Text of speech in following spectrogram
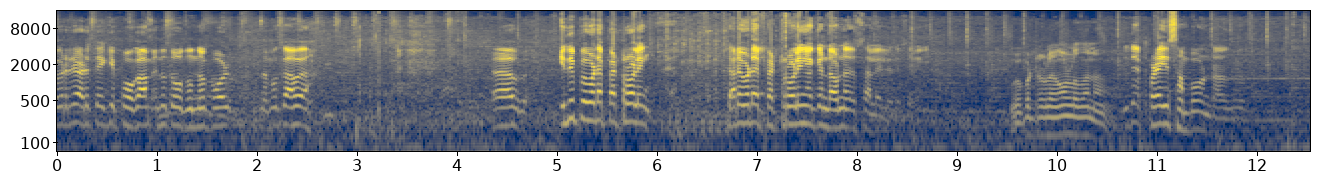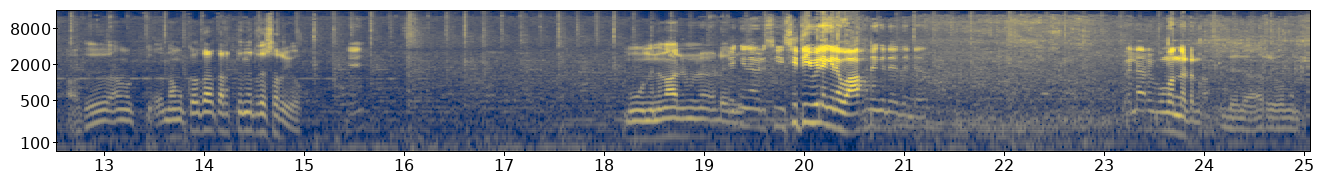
അവരുടെ അടുത്തേക്ക് പോകാം എന്ന് തോന്നുന്നു. ഇപ്പോൾ നമുക്ക് ഇതിപ്പോൾ ഇവിടെ പെട്രോളിംഗ് സാർ ഇവിടെ പെട്രോളിംഗ് ഒക്കെ ഉണ്ടാവുന്ന സ്ഥലമല്ലേ ഇത് ശരിക്കും? ഇവിടെ പെട്രോളിയം ഉള്ളതാണ് ഇത് എപ്പോഴാണ് ഈ സംഭവം ഉണ്ടാകുന്നത് അത് നമുക്ക് നമുക്കൊക്കെ കറക്റ്റ് നിർദ്ദേശം അറിയോ? മൂന്നിന് നാലിന് എങ്ങനെ സി സി ടി വിയിൽ എങ്ങനെ വാഹനം എങ്ങനെ ഇതിന്റെ വല്ല അറിവും വന്നിട്ടുണ്ടോ? ഇല്ല അറിയുന്നുണ്ട്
